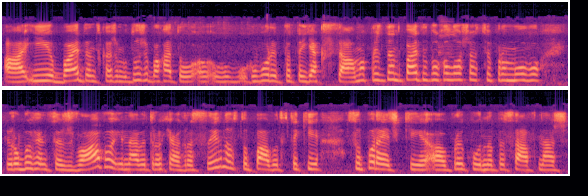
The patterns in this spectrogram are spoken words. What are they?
А і Байден, скажімо, дуже багато е, говорить про те, як саме президент Байден виголошував цю промову, і робив він це жваво і навіть трохи агресивно. Вступав от в такі суперечки, про яку написав наш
